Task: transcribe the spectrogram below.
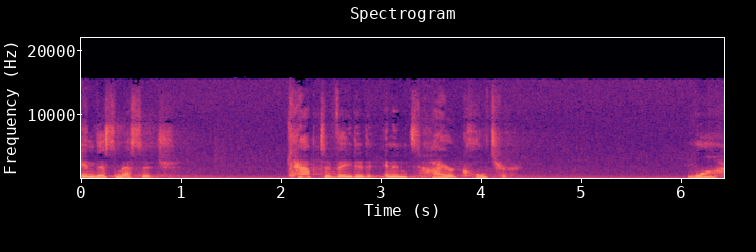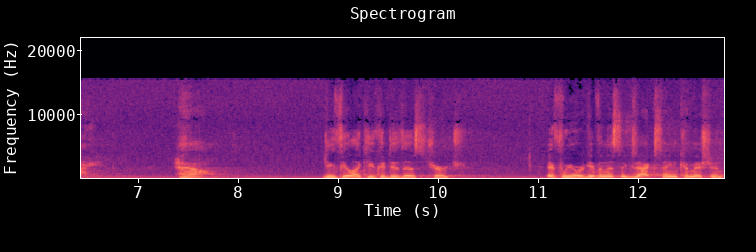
in this message captivated an entire culture. Why? How? Do you feel like you could do this, church? If we were given this exact same commission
